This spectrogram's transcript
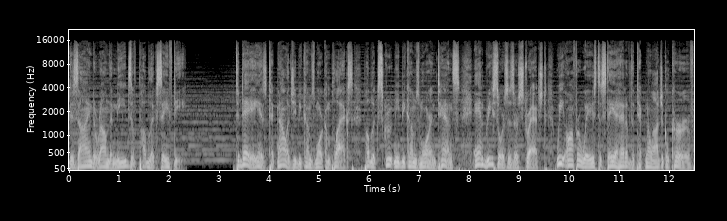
designed around the needs of public safety. Today, as technology becomes more complex, public scrutiny becomes more intense, and resources are stretched, we offer ways to stay ahead of the technological curve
